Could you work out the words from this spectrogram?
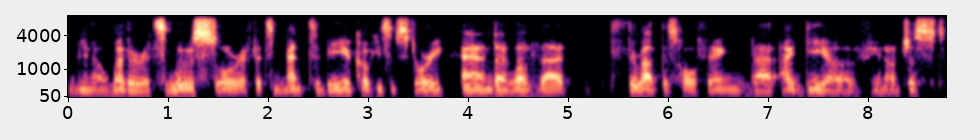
you know, whether it's loose or if it's meant to be a cohesive story. And I love that throughout this whole thing, that idea of, you know, just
